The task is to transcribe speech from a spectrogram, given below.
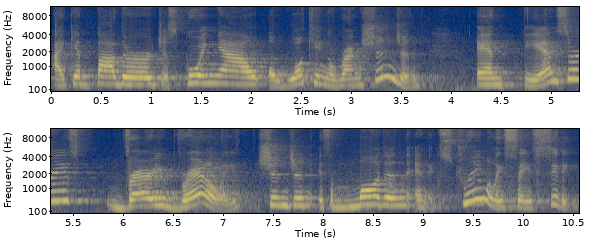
I get bothered just going out or walking around Shenzhen. And the answer is very rarely. Shenzhen is a modern and extremely safe city.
